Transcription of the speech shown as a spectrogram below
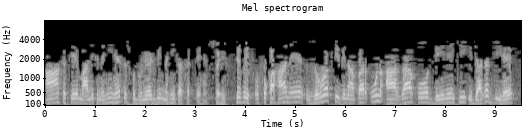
آنکھ کے مالک نہیں ہے تو اس کو ڈونیٹ بھی نہیں کر سکتے ہیں۔ صحیح۔ صرف فقہ نے ضرورت کی بنا پر ان اعضاء کو دینے کی اجازت دی ہے۔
